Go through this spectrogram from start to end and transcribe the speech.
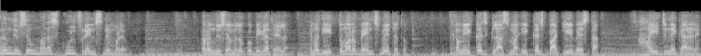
પરમ દિવસે હું મારા સ્કૂલ ફ્રેન્ડ્સને મળ્યો. પરમ દિવસે અમે લોકો ભેગા થયેલા. એમાંથી એક તો મારો બેન્ચમેટ હતો. અમે એક જ ક્લાસમાં એક જ પાટલીએ બેસતા. હાઈટને કારણે.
